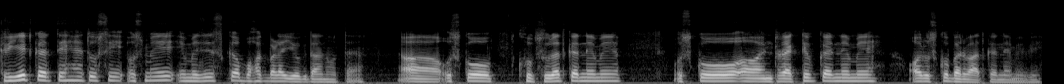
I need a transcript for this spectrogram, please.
क्रिएट करते हैं तो उसे उसमें इमेजेस का बहुत बड़ा योगदान होता है। आ, उसको खूबसूरत करने में उसको इंटरेक्टिव करने में और उसको बर्बाद करने में भी।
